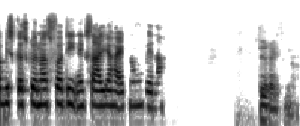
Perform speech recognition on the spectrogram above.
Og vi skal skynde os for din exile. Jeg har ikke nogen venner. det er rigtigt nok.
